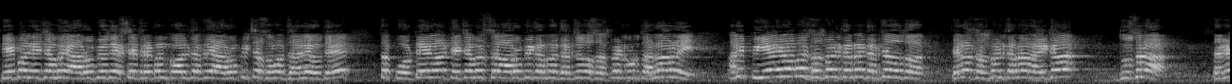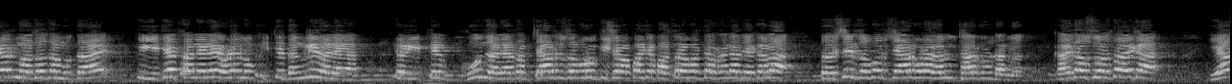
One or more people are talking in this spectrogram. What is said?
ते पण याच्यामध्ये आरोपी होते. एकशे त्रेपन्न कॉल ते आरोपीच्या सोबत झाले होते. तर पोटेला त्याच्यामध्ये आरोपी करणं गरजेचं सस्पेंड करून चालणार नाही. आणि पीआयला पण सस्पेंड करणं गरजेचं होतं. त्याला सस्पेंड करणार आहे का? दुसरा सगळ्यात महत्त्वाचा मुद्दा आहे की इथे चाललेल्या एवढ्या लोक इतके दंगली झाल्या किंवा इतके खून झाले आता चार दिवसापूर्वी किशोरप्पांच्या पाचव्या मतदारसंघात एकाला तहसील समोर चार गोळा घालून ठार करून टाकलं. कायदा सुव्यवस्था आहे का? या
